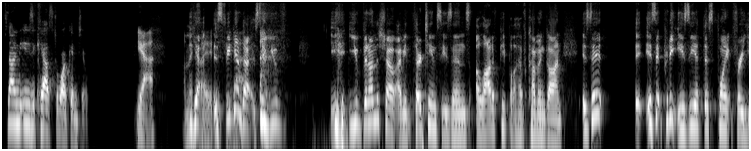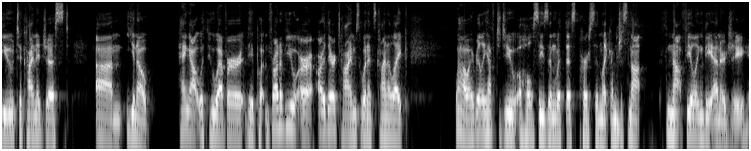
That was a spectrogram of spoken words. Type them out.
It's not an easy cast to walk into. Yeah, I'm excited. Yeah, speaking that. of that, so you've you've been on the show. I mean, 13 seasons. A lot of people have come and gone. Is it is it pretty easy at this point for you to kind of just um, you know hang out with whoever they put in front of you, or are there times when it's kind of like wow, I really have to do a whole season with this person. Like I'm just not not feeling the energy.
